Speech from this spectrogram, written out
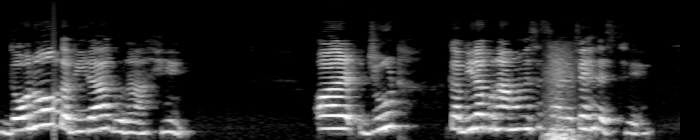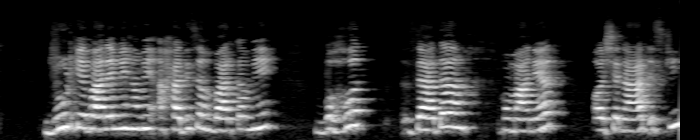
दोनों कबीरा गुनाह हैं। और झूठ कबीरा गुनाहों में से सर फहरिस्त है झूठ के बारे में हमें अहादिस मुबारक में बहुत ज़्यादा ममानियत और शनात इसकी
